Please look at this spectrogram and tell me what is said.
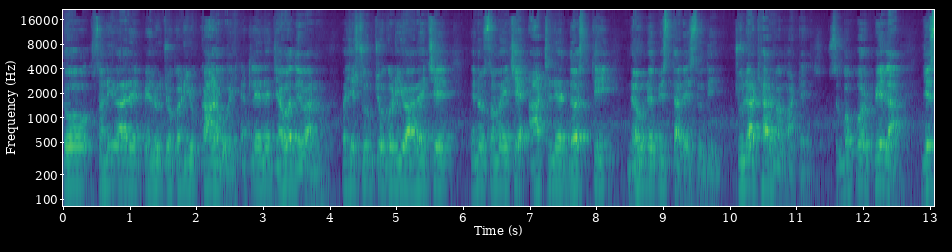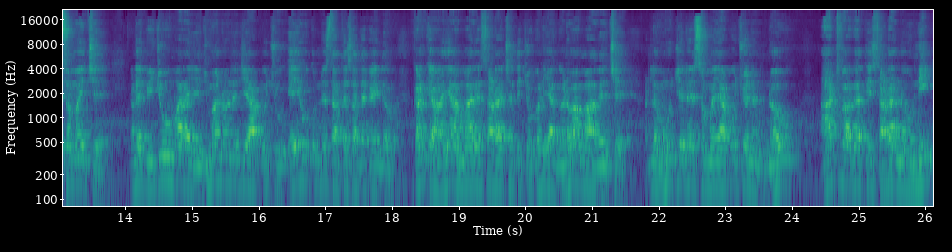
તો શનિવારે પહેલું ચોઘડિયું કાળ હોય એટલે એને જવા દેવાનું. પછી શુભ ચોઘડિયું આવે છે, એનો સમય છે આઠ ને દસથી નવ ને પિસ્તાલીસ સુધી. ચૂલા ઠારવા માટે. બપોર પહેલા જે સમય છે. અને બીજું હું મારા યજમાનોને જે આપું છું, એ હું તમને સાથે સાથે કહી દઉં. કારણ કે અહીંયા અમારે સાડા છથી ચોકડિયા ગણવામાં આવે છે. એટલે હું જેને સમય આપું છું એને નવ, આઠ વાગ્યાથી સાડા નવની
